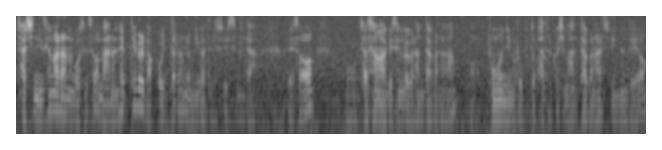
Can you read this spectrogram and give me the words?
자신이 생활하는 곳에서 많은 혜택을 받고 있다는 의미가 될 수 있습니다. 그래서 뭐 자상하게 생각을 한다거나 뭐 부모님으로부터 받을 것이 많다거나 할 수 있는데요.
